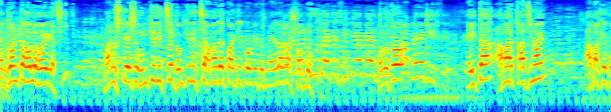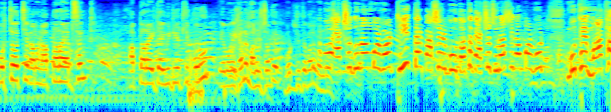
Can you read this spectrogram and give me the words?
এক ঘণ্টা হলো হয়ে গেছে। মানুষকে এসে হুমকি দিচ্ছে ধমকি দিচ্ছে আমাদের পার্টির কর্মীদের না এলাকার সব লোক। ফলত এইটা আমার কাজ নয় আমাকে করতে হচ্ছে কারণ আপনারা অ্যাবসেন্ট আপনারা এটা ইমিডিয়েটলি করুন এবং এখানে মানুষ যাতে ভোট দিতে পারে বন্ধ একশো দু নম্বর বুথ ঠিক তার পাশের বুথ অর্থাৎ একশো চুরাশি নম্বর বুথ বুথে মাথা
